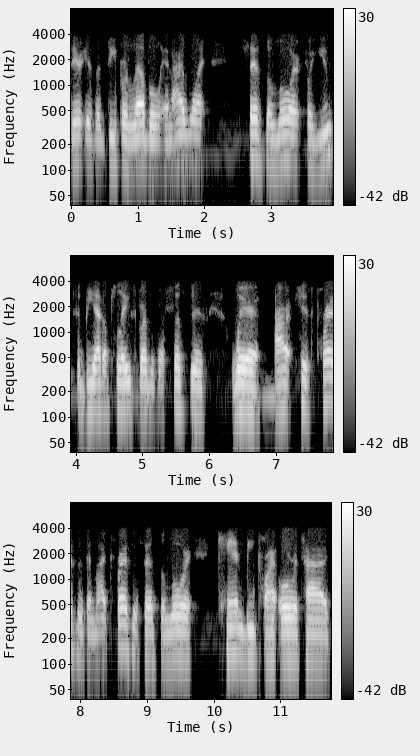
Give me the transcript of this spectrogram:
there is a deeper level and i want says the lord for you to be at a place brothers and sisters where our his presence and my presence says the lord can be prioritized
